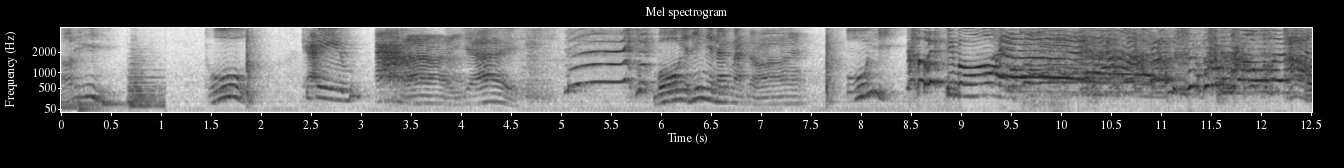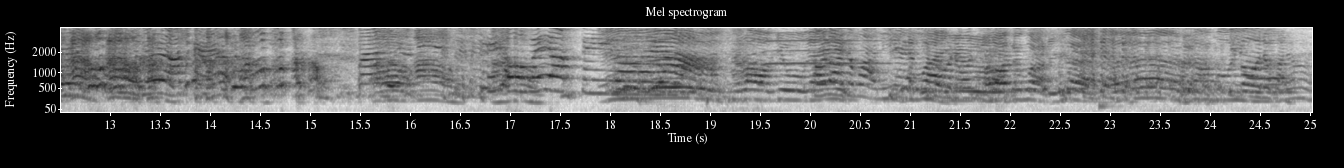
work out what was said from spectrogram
เอาดิถูกพี่ฟิล์มอ่าไม่ใช่ โบอย่านิ่งเนี่ยหนักๆหน่อยอุ้ยพี่บอยพี่โบไม่ไหว อ้าวอ้าวอ้าว ไม่รักแกมา อ้าวอ้าว พี่โบไม่ยอมตีเลยอะ หลอกอยู่ไง เขารอจัง หวะนี้ไงจังพี่หวะโบอโดยู่นเขารอจังหวะนี้แหละเออรอโบอพี่โบยู่เดี๋ยวขอโทษ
